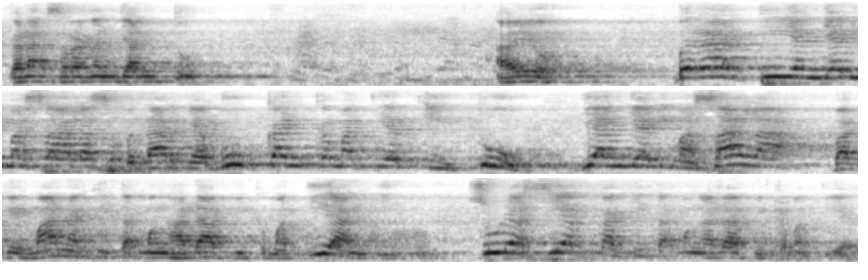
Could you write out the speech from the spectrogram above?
Kena serangan jantung. Ayo. Berarti yang jadi masalah sebenarnya bukan kematian itu. Yang jadi masalah bagaimana kita menghadapi kematian itu. Sudah siapkah kita menghadapi kematian?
